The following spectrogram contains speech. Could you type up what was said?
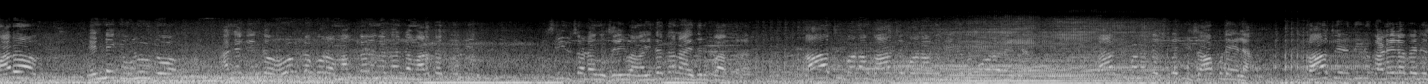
மரம் என்னைக்கு உழுவுதோ அன்னைக்கு இந்த ரோட்டில் போகிற மக்களுங்க தான் இந்த மரத்தை தூக்கி சீர் சடங்கு செய்வாங்க. இதை தான் நான் எதிர்பார்க்குறேன். காசு பணம் காசு பணம்னு செஞ்சுட்டு போகிறதில்ல காசு பணத்தை சுற்றி சாப்பிடல. காசு எடுத்துக்கிட்டு கடையில் போயிட்டு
